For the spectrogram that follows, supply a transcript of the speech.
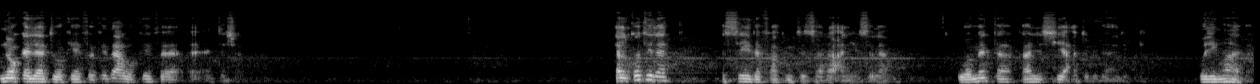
نقلت وكيف كذا وكيف انتشرت. هل قتلت السيدة فاطمة الزهراء عليه السلام؟ ومتى قال الشيعة بذلك؟ ولماذا؟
